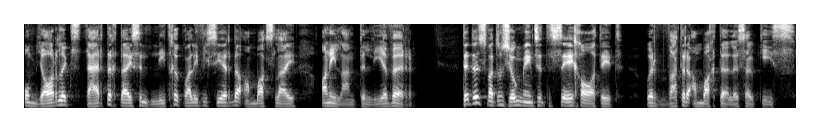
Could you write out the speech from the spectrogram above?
om jaarliks 30000 nuut gekwalifiseerde ambagslui aan die land te lewer. Dit is wat ons jong mense te sê gehad het oor watter ambagte hulle sou kies.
